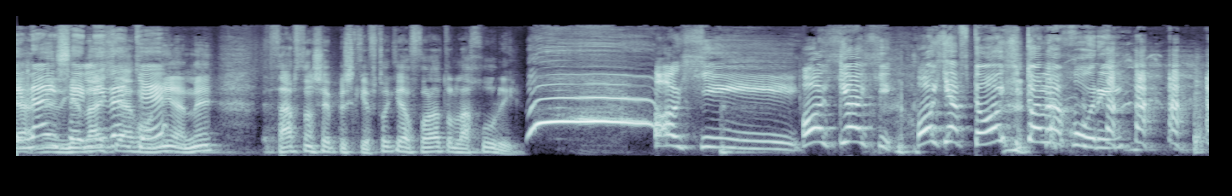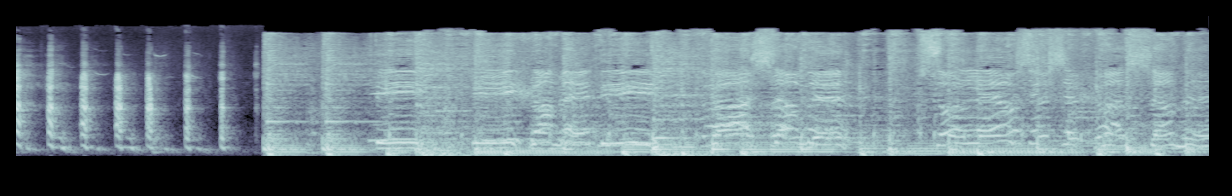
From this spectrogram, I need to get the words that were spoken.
γυρνάει η Ναι, γυρνάει σελίδα και- αγωνία, ναι. Θα έρθω να σε επισκεφτώ και αφορά το λαχούρι. Όχι! όχι, όχι! Όχι αυτό, όχι το λαχούρι! Τι είχαμε, τι χάσαμε Στο λέω σε ξεχάσαμε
